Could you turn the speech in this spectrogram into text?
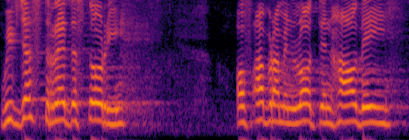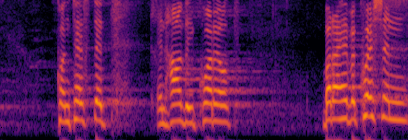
We've just read the story of Abram and Lot and how they contested and how they quarreled. But I have a question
